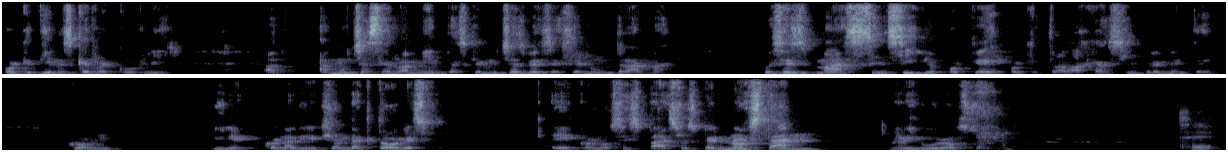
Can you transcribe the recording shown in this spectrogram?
porque tienes que recurrir a muchas herramientas que muchas veces en un drama pues es más sencillo. ¿Por qué? Porque trabaja simplemente con, con la dirección de actores, eh, con los espacios, pero no es tan riguroso. Sí.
